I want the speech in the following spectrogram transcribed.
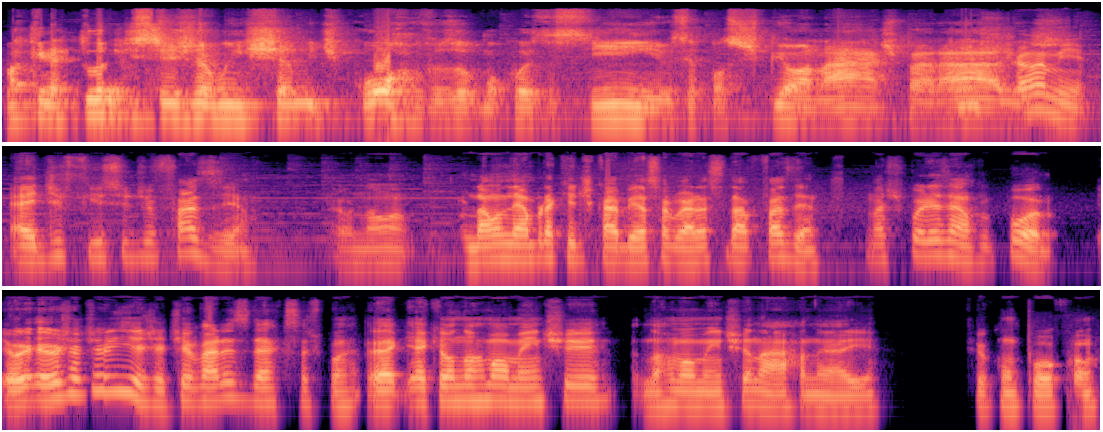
uma criatura que seja um enxame de corvos, alguma coisa assim. Você possa espionar as paradas. Enxame é difícil de fazer. Eu não, não lembro aqui de cabeça agora se dá pra fazer. Mas, por exemplo, pô, eu, eu já tive, já tive várias ideias com essas porra. É, é que eu normalmente, normalmente narro, né? Aí fico um pouco.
